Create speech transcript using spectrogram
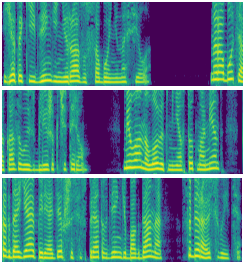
Я такие деньги ни разу с собой не носила. На работе оказываюсь ближе к четырем. Милана ловит меня в тот момент, когда я, переодевшись и спрятав деньги Богдана, собираюсь выйти.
